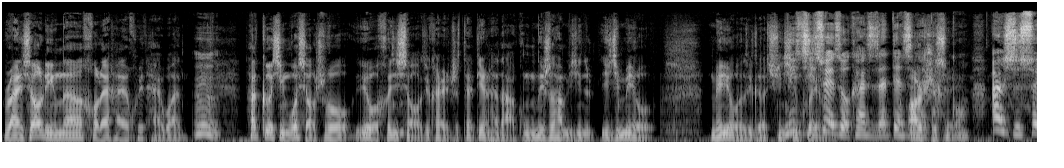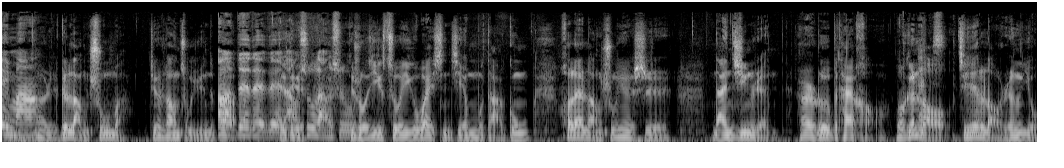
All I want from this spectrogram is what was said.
阮小玲呢，后来还回台湾，嗯，他个性，我小时候因为我很小就开始在电视台打工，那时候他们已经已经没有没有这个群星会了。你几岁的时候开始在电视台打工？二十岁吗？啊，跟朗叔嘛。就是郎祖云的爸爸，哦，对对对，郎叔郎叔，就是我一个做一个外景节目打工。后来郎叔因为是南京人，耳朵又不太好，我跟老这些老人有，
